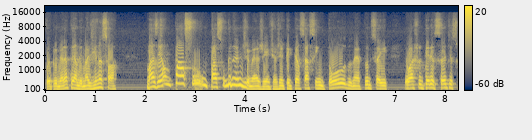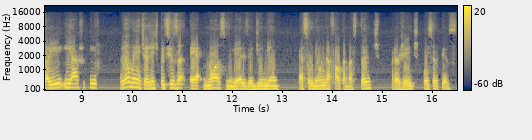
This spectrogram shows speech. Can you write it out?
foi primeira prenda, imagina só. Mas é um passo, um passo grande, né, gente? A gente tem que pensar assim todo, né? Tudo isso aí. Eu acho interessante isso aí e acho que realmente a gente precisa, é, nós mulheres, é de união. Essa união ainda falta bastante pra gente, com certeza.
